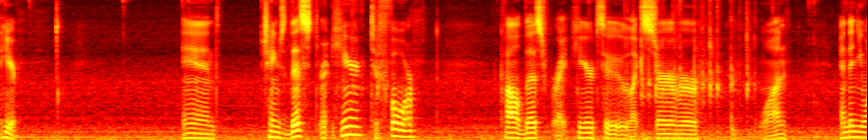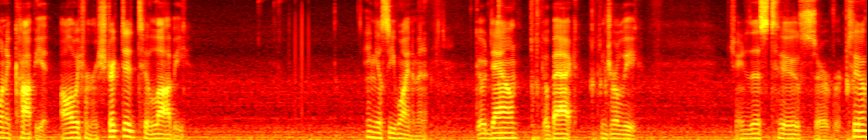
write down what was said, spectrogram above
Here. And change this right here to 4 call this right here to like server 1 and then you want to copy it all the way from restricted to lobby. And you'll see why in a minute. Go down go back control V. Change this to server 2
